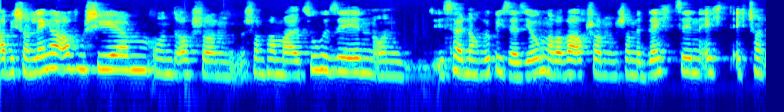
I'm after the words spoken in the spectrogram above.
habe ich schon länger auf dem Schirm und auch schon schon ein paar Mal zugesehen und ist halt noch wirklich sehr jung, aber war auch schon schon mit 16 echt echt schon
